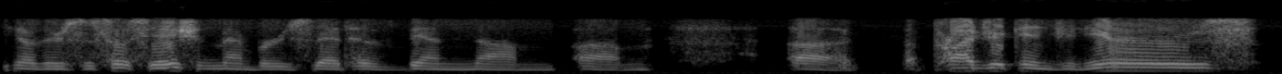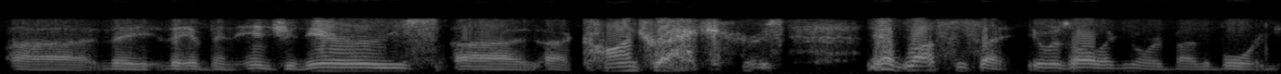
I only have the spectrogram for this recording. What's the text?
You know, there's association members that have been um, um, uh, project engineers. Uh, they they have been engineers, uh, uh contractors. They have lots to say. It was all ignored by the board.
